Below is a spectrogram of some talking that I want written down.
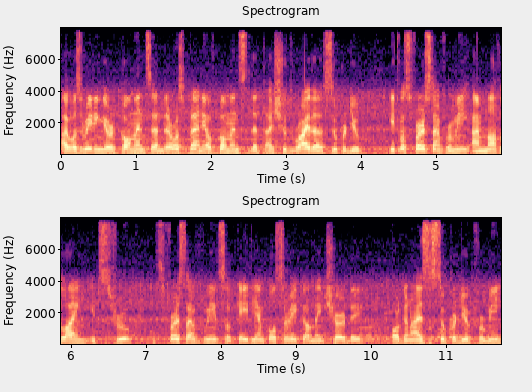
I was reading your comments and there was plenty of comments that I should ride a Super Duke. It was first time for me. I'm not lying. It's true. It's first time for me. So KTM Costa Rica made sure they organized a Super Duke for me,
